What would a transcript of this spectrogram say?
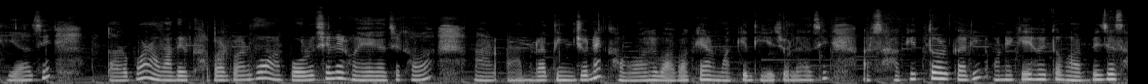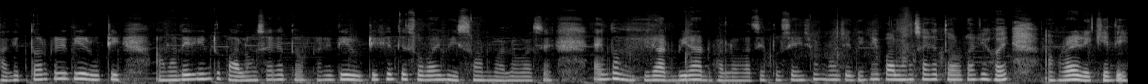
দিয়ে আসি। তারপর আমাদের খাবার পারব আর বড় ছেলের হয়ে গেছে খাওয়া। আর আমরা তিনজনে খাব। আগে বাবাকে আর মাকে দিয়ে চলে আসি। আর শাকের তরকারি, অনেকেই হয়তো ভাববে যে শাকের তরকারি দিয়ে রুটি, আমাদের কিন্তু পালং শাকের তরকারি দিয়ে রুটি খেতে সবাই ভীষণ ভালোবাসে। একদম বিরাট বিরাট ভালোবাসে। তো সেই জন্য যেদিনই পালং শাকের তরকারি হয় আমরা রেখে দিই।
